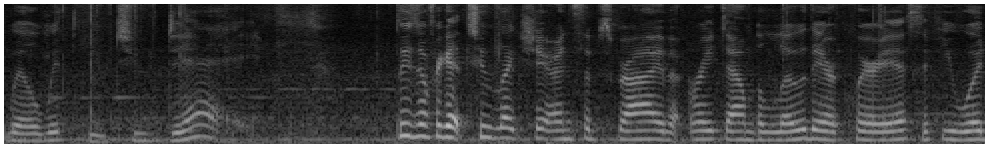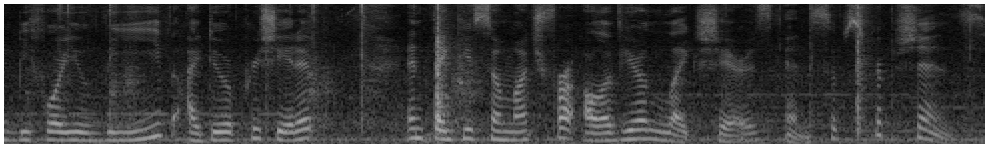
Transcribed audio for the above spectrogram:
will with you today. Please don't forget to like, share, and subscribe right down below there, Aquarius, if you would, before you leave. I do appreciate it. And thank you so much for all of your like, shares, and subscriptions.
